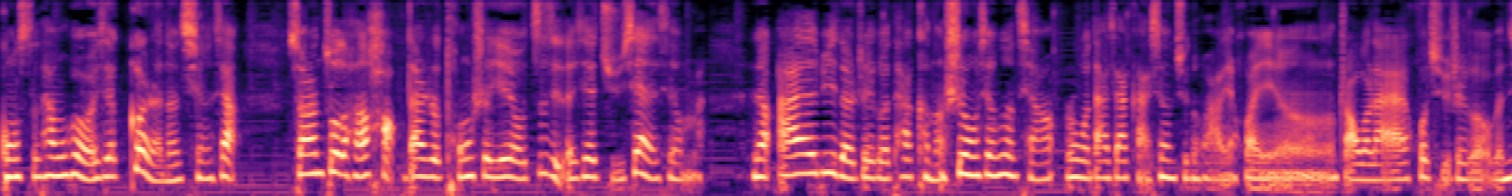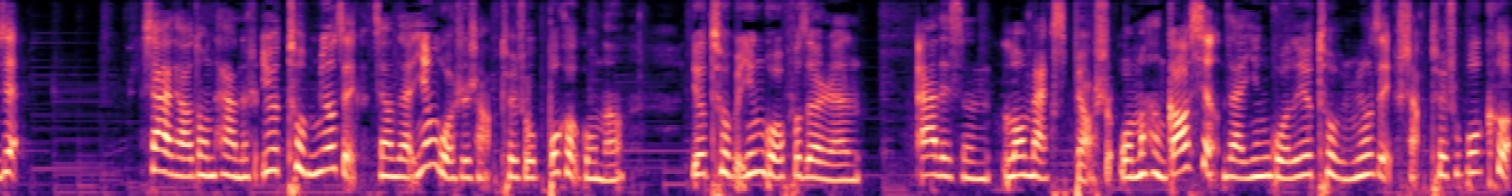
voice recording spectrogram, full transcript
公司，他们会有一些个人的倾向。虽然做的很好，但是同时也有自己的一些局限性吧。那 IAB 的这个它可能适用性更强。如果大家感兴趣的话，也欢迎找我来获取这个文件。下一条动态呢是 YouTube Music 将在英国市场推出播客功能。YouTube 英国负责人 Alison Lomax 表示：“我们很高兴在英国的 YouTube Music 上推出播客。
